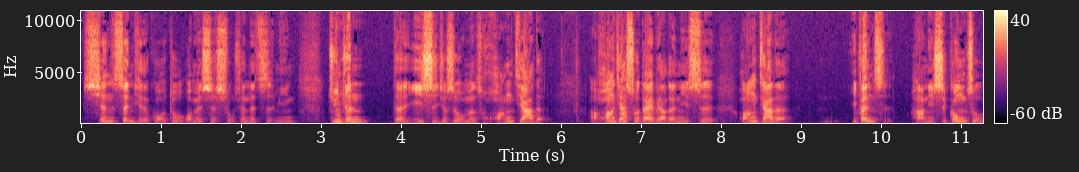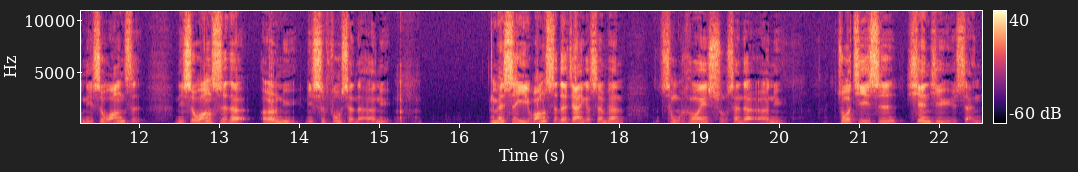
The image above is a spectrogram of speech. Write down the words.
圣圣洁的国度，我们是属神的子民。君尊的意思就是我们皇家的啊，皇家所代表的你是皇家的。一份子，好，你是公主，你是王子，你是王室的儿女，你是父神的儿女，你们是以王室的这样一个身份，成成为属神的儿女，做祭司献祭于神。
